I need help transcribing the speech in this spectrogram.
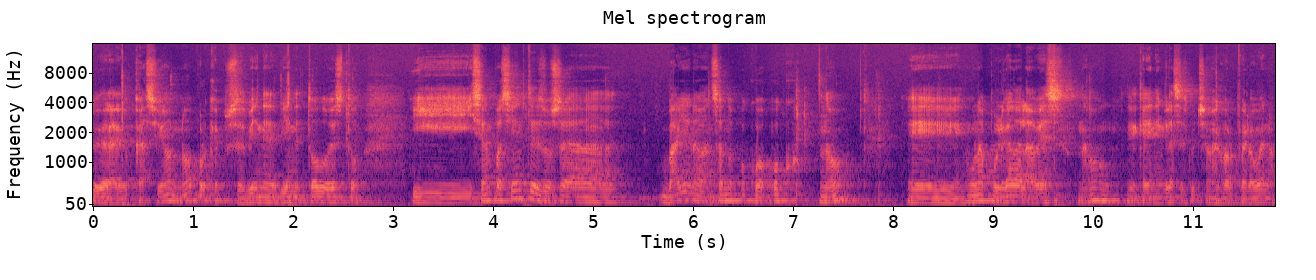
educación, ¿no? Porque pues viene, viene todo esto. Y sean pacientes, o sea, vayan avanzando poco a poco, ¿no? Eh, una pulgada a la vez, ¿no? Que en inglés se escucha mejor, pero bueno.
